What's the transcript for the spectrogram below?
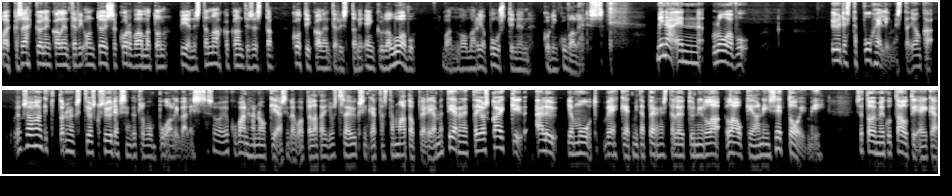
vaikka sähköinen kalenteri on töissä korvaamaton pienestä nahkakantisesta kotikalenteristani en kyllä luovu, vannoo Maria Puustinen kodin kuvalehdessä. Minä en luovu yhdestä puhelimesta, jonka se on hankittu todennäköisesti joskus 90-luvun puolivälissä. Se on joku vanha Nokia, sillä voi pelata just sitä yksinkertaista matopeliä. Mä tiedän, että jos kaikki äly ja muut vehkeet, mitä perheestä löytyy, niin la- laukeaa, niin se toimii. Se toimii kuin tauti eikä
